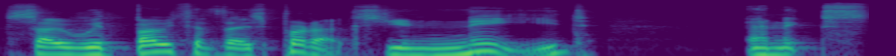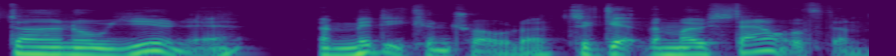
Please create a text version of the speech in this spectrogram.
So with both of those products, you need an external unit, a MIDI controller, to get the most out of them.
